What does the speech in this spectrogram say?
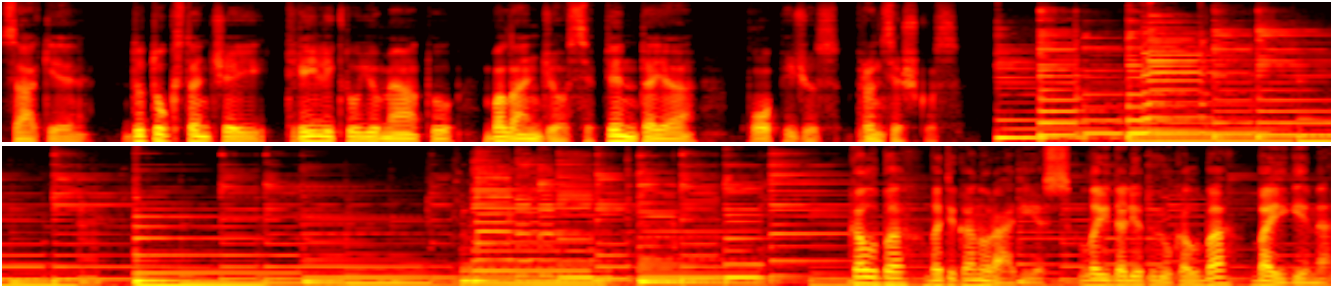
sakė 2013 m. balandžio 7 popiežius Pranciškus. Kalba Vatikano radijas. Laidą lietuvių kalba baigėme.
